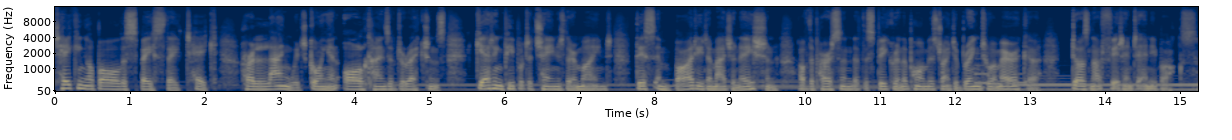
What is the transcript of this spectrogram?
taking up all the space they take, her language going in all kinds of directions, getting people to change their mind. This embodied imagination of the person that the speaker in the poem is trying to bring to America does not fit into any box.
